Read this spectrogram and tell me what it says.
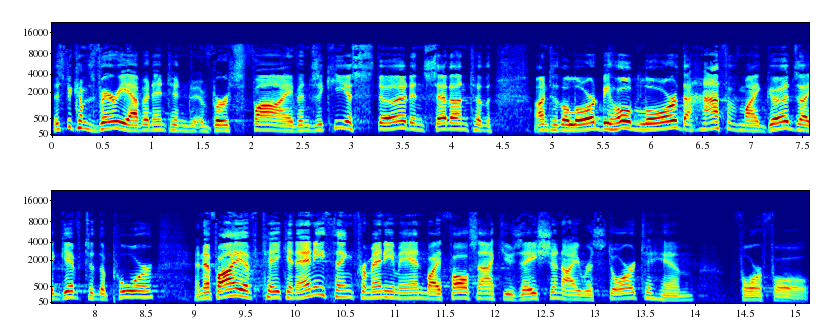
This becomes very evident in verse 5. And Zacchaeus stood and said unto the, unto the Lord, Behold, Lord, the half of my goods I give to the poor. And if I have taken anything from any man by false accusation, I restore to him fourfold.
